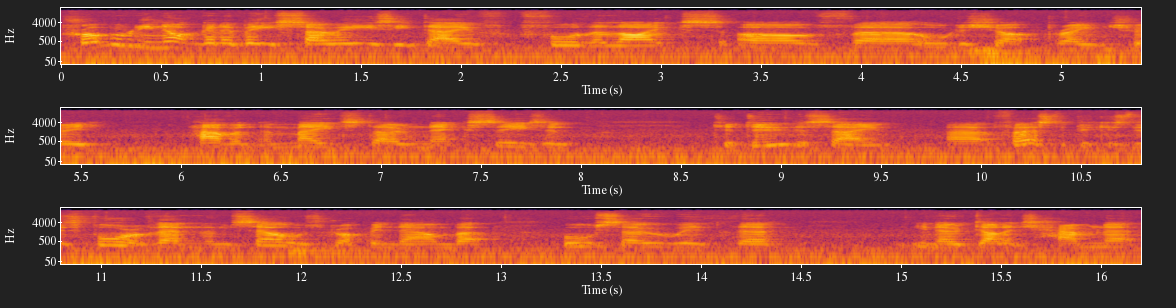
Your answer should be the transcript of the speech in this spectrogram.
Probably not going to be so easy, Dave, for the likes of uh, Aldershot, Braintree, Havant, and Maidstone next season to do the same. Uh, firstly, because there's four of them themselves dropping down, but also with uh, you know Dulwich Hamlet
